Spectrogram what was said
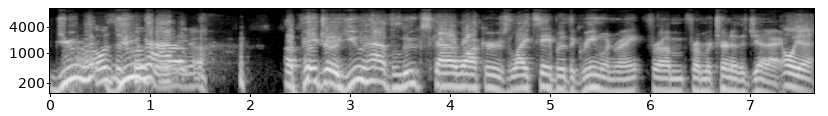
you I was you disposable, have you know. Uh, Pedro, you have Luke Skywalker's lightsaber, the green one, right? From from Return of the Jedi. Oh yeah,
